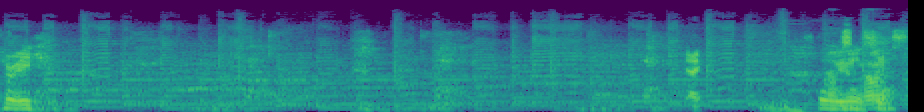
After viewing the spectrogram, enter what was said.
Three. Okay. Four wheels,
